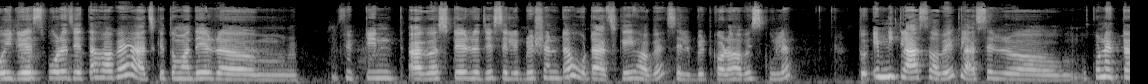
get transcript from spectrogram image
ওই ড্রেস পরে যেতে হবে। আজকে তোমাদের ফিফটিন আগস্টের যে সেলিব্রেশনটা ওটা আজকেই হবে। সেলিব্রেট করা হবে স্কুলে। তো এমনি ক্লাস হবে। ক্লাসের কোনো একটা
